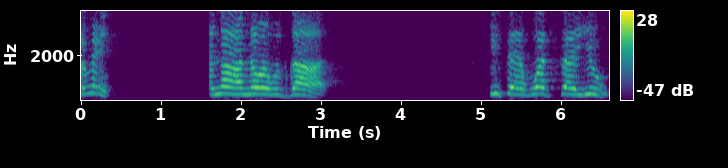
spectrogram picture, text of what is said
to me. And now I know it was God. He said, What say you?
